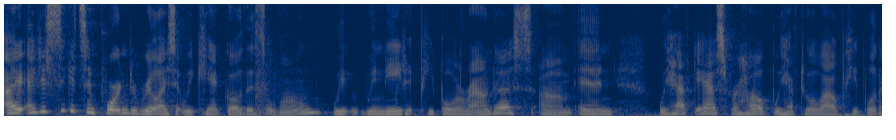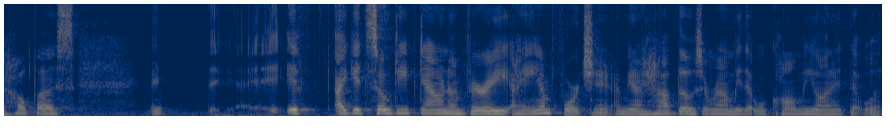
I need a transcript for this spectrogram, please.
I, I just think it's important to realize that we can't go this alone we we need people around us um, and we have to ask for help we have to allow people to help us and if I get so deep down. I'm very, I am fortunate. I mean, I have those around me that will call me on it, that will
